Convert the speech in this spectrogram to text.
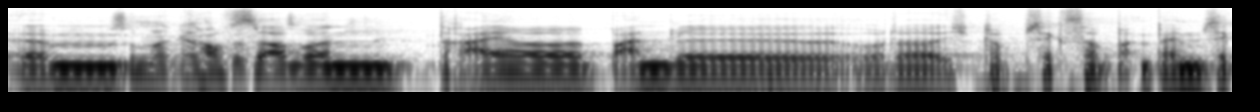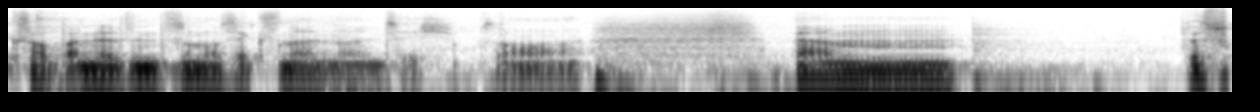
Ähm, so kaufst du aber ein Dreier-Bundle oder ich glaube Sechser, beim Sechser-Bundle sind es nur noch 6,99. So. Ähm, das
